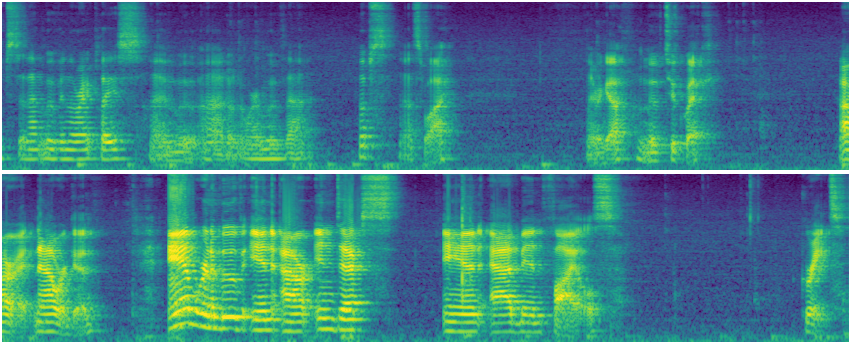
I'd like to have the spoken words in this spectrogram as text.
Oops, did that move in the right place? I move, I don't know where I moved that. Oops, that's why. There we go, move too quick. All right, now we're good. And we're gonna move in our index and admin files. Great.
